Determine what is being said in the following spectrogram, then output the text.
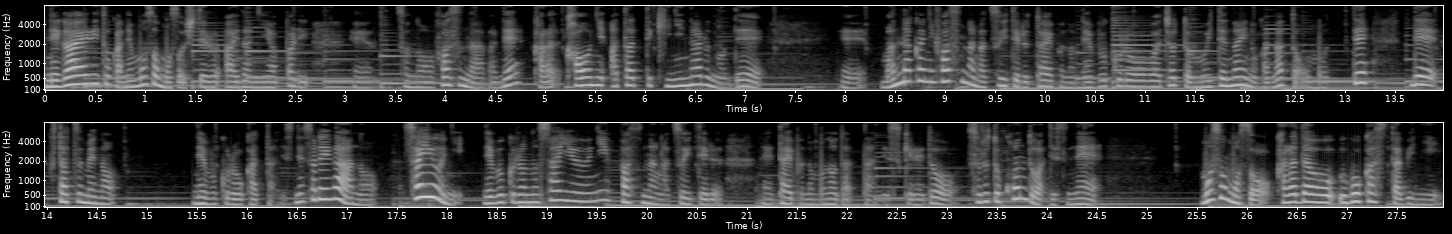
寝返りとかねもそもそしてる間にやっぱり、えー、そのファスナーがね顔に当たって気になるので、えー、真ん中にファスナーがついてるタイプの寝袋はちょっと向いてないのかなと思ってで2つ目の寝袋を買ったんですね。それがあの左右に寝袋の左右にファスナーがついてる、タイプのものだったんですけれどすると今度はですねもそもそ体を動かすたびに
